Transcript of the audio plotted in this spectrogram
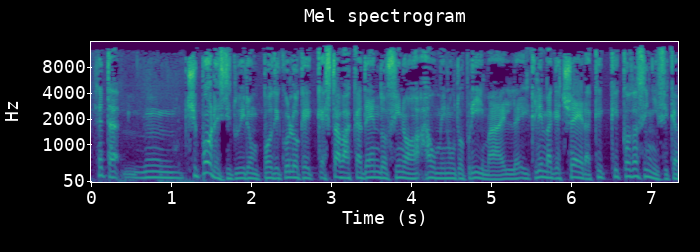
Senta, mh, mm, ci può restituire un po' di quello che, che stava accadendo fino a, a, un minuto prima, il, il clima che c'era, che, che, cosa significa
